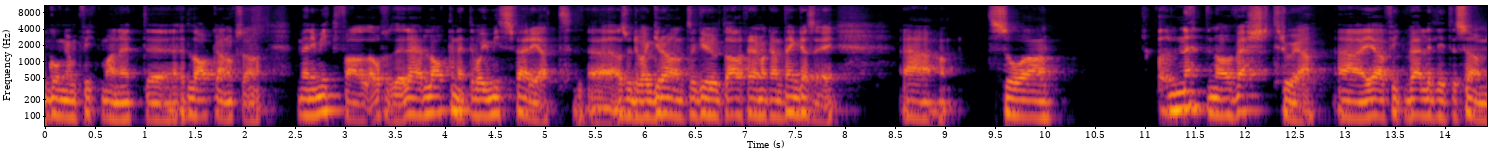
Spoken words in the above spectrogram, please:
gången fick man ett, ett lakan också. Men i mitt fall, och det här lakanet det var ju missfärgat. Alltså det var grönt och gult och alla färger man kan tänka sig. Så nätterna var värst tror jag. Jag fick väldigt lite sömn.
